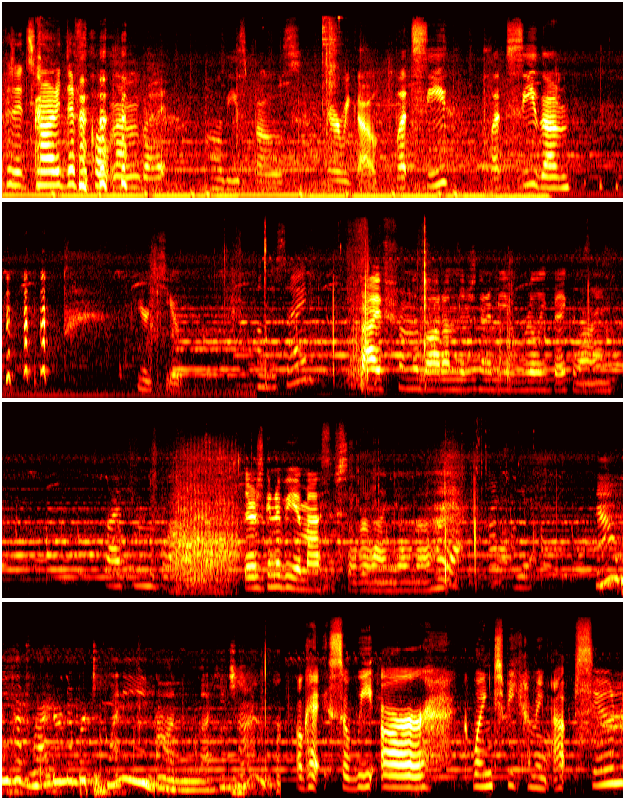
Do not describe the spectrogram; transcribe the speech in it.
because it's not a difficult number. Oh, these bows. There we go. Let's see. Let's see them. You're cute. On side, Five from the bottom. There's gonna be a really big line. five from the bottom. There's gonna be a massive silver line. You'll Oh know. yeah, I see it. Now we have rider number 20 on Lucky Charm. Okay, so we are going to be coming up soon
